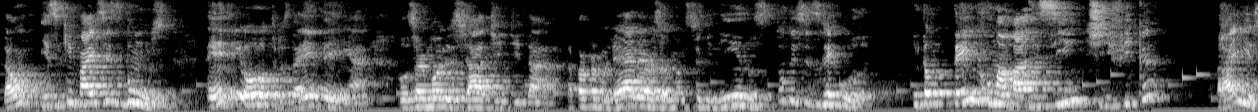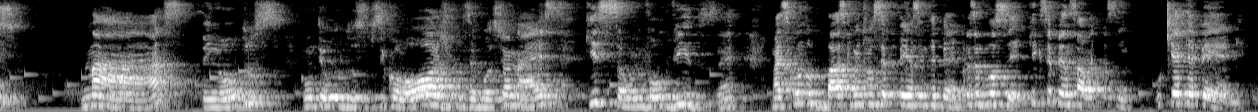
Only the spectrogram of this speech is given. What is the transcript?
Então, isso que vai esses booms. Entre outros, né? Tem ah, os hormônios já de, de- da, da própria mulher, né? Os hormônios femininos, tudo isso desregula. Então tem uma base científica para isso. Mas tem outros conteúdos psicológicos, emocionais que são envolvidos, né? Mas quando basicamente você pensa em TPM, por exemplo, você, o que, que você pensava, tipo assim, o que é TPM?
